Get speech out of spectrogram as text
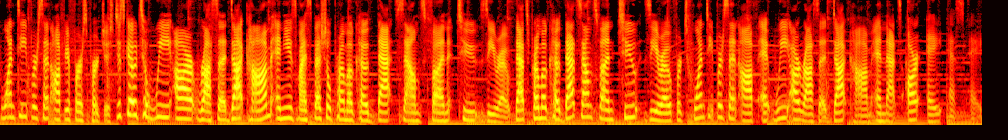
20% off your first purchase. Just go to wearerasa.com and use my special promo code that sounds fun 20. That's promo code that sounds fun 20 for 20% off at wearerasa.com and that's R A S A.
